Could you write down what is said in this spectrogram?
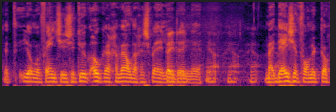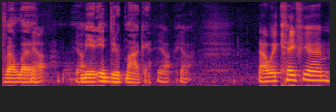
Dat jonge ventje is natuurlijk ook een geweldige speler. En, eh, Ja, ja, ja. maar deze vond ik toch wel eh, meer indruk maken. Ja, ja. Nou, ik geef je een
